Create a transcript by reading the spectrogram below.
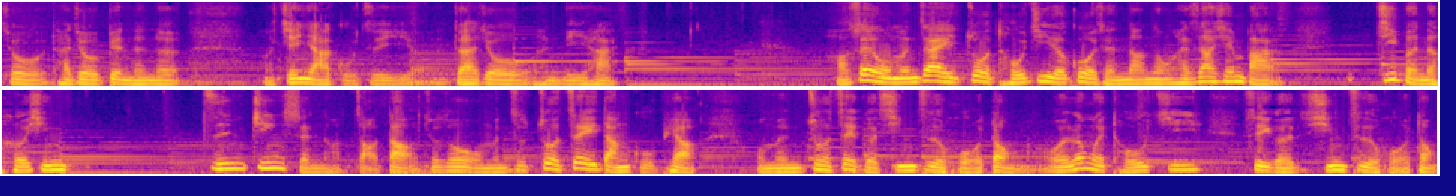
就它就变成了尖牙股之一了，它就很厉害。好，所以我们在做投机的过程当中，还是要先把基本的核心精精神哦找到，就是说我们做做这一档股票，我们做这个心智活动，我认为投机是一个心智活动。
